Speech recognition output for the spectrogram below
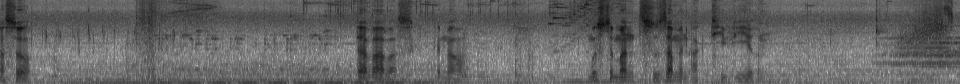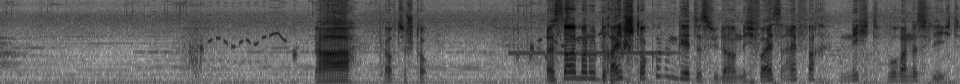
Ach so. Da war was, genau. Musste man zusammen aktivieren. Ah, hör auf zu stoppen. Da ist noch immer nur drei Stocke und dann geht es wieder. Und ich weiß einfach nicht, woran es liegt.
